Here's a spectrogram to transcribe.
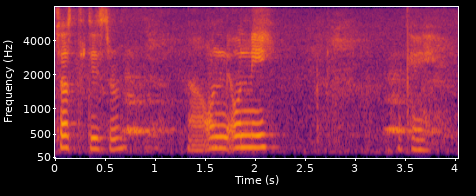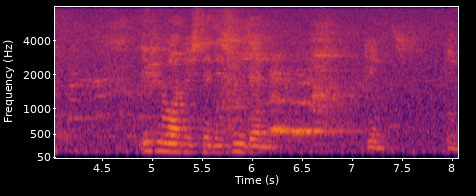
Just this room? Uh, only, only? Okay. If you want to stay this room, then in. in.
